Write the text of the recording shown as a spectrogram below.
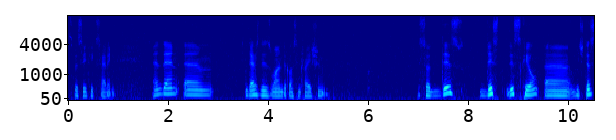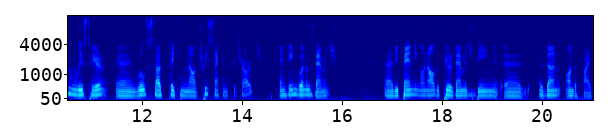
specific setting. And then um, there's this one the concentration. So this this this skill uh, which doesn't list here uh, will start taking now 3 seconds to charge and gain bonus damage depending on all the pure damage being uh, done on the fight.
